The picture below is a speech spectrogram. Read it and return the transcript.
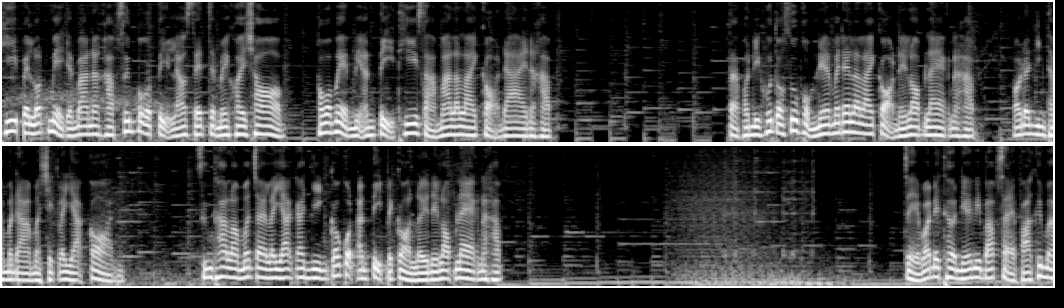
ที่เป็นรถเมดกันบ้างนะครับ ซึ่งปกติแล้วเซตจะไม่ค่อยชอบ เพราะว่าเมดมีอันติที่สามารถละลายเกาะได้นะครับ แต่พอดีคู่ต่อสู้ผมเนี่ยไม่ได้ละลายเกาะในรอบแรกนะครับเขาได้ยิงธรรมดามาเช็คระยะก่อน ซึ่งถ้าเรามั่นใจระยะการยิงก็กดอันติไปก่อนเลยในรอบแรกนะครับจะเห็นว่าในเทิร์นนี้มีบัฟสายฟ้าขึ้นมา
